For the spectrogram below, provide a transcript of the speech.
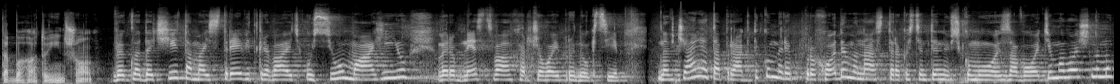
та багато іншого. Викладачі та майстри відкривають усю магію виробництва харчової продукції. Навчання та практику ми проходимо на Старокостянтинівському заводі молочному.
